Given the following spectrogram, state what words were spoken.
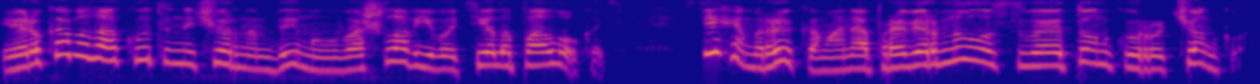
Ее рука была окутана черным дымом и вошла в его тело по локоть. С тихим рыком она провернула свою тонкую ручонку,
